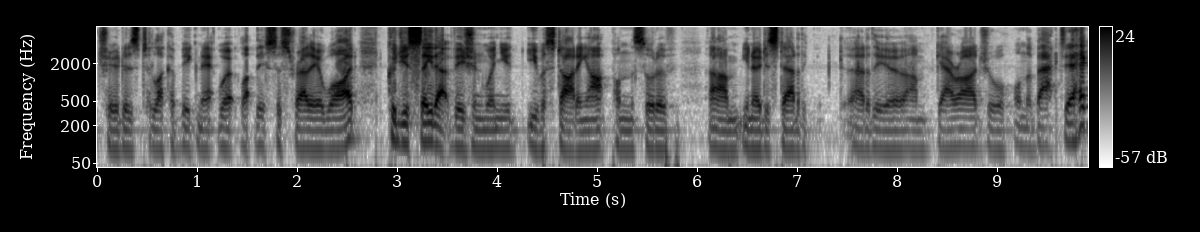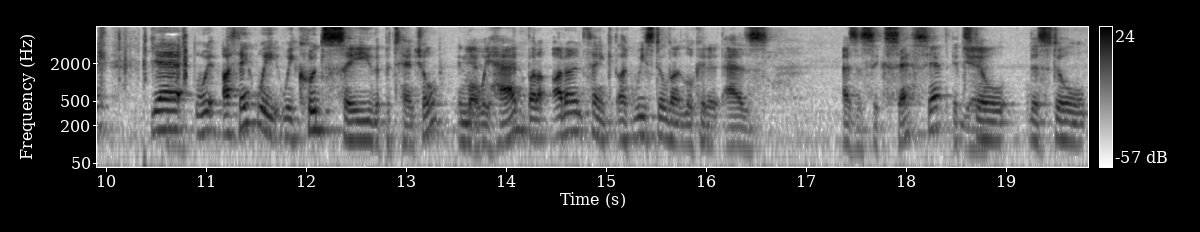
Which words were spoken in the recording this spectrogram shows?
tutors to like a big network like this Australia wide? Could you see that vision when you, you were starting up on the sort of, um, you know, just out of the, out of the um, garage or on the back deck? Yeah, we, I think we, we could see the potential in yeah. what we had, but I don't think like we still don't look at it as as a success yet. It's yeah. still there's still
